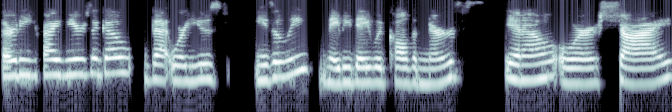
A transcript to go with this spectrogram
35 years ago that were used easily. Maybe they would call them nerves, you know, or shy.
